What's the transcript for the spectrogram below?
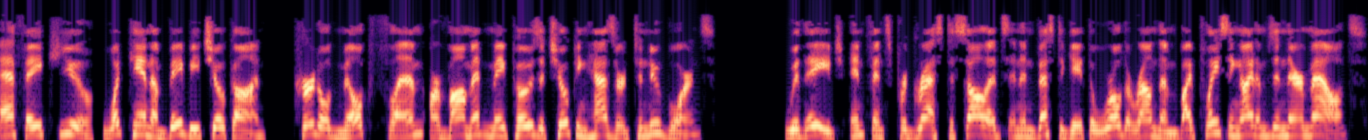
FAQ What can a baby choke on? Curdled milk, phlegm, or vomit may pose a choking hazard to newborns. With age, infants progress to solids and investigate the world around them by placing items in their mouths.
